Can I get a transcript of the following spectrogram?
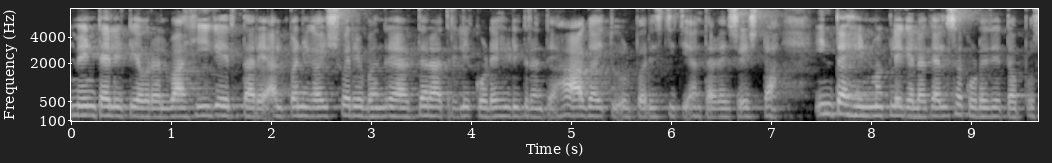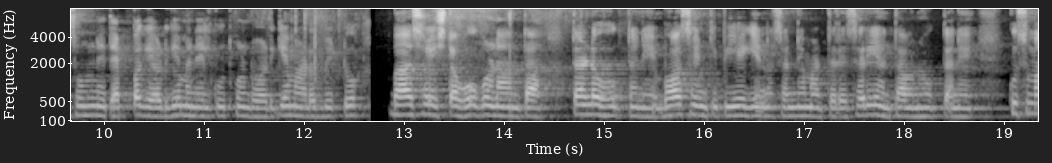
ಮೆಂಟ್ಯಾಲಿಟಿ ಅವರಲ್ವಾ? ಹೀಗೆ ಇರ್ತಾರೆ. ಅಲ್ಪನಿಗೆ ಐಶ್ವರ್ಯ ಬಂದರೆ ಅರ್ಧರಾತ್ರಿಲಿ ಕೊಡೆ ಹಿಡಿದ್ರಂತೆ. ಹಾಗಾಯಿತು ಇವಳ ಪರಿಸ್ಥಿತಿ ಅಂತಾಳೆ ಶ್ರೇಷ್ಠ. ಇಂಥ ಹೆಣ್ಮಕ್ಳಿಗೆಲ್ಲ ಕೆಲಸ ಕೊಡೋದೇ ತಪ್ಪು. ಸುಮ್ಮನೆ ತೆಪ್ಪಗೆ ಅಡುಗೆ ಮನೇಲಿ ಕೂತ್ಕೊಂಡು ಅಡುಗೆ ಮಾಡೋದು ಬಿಟ್ಟು ಬಾ ಶ್ರೇಷ್ಠ, ಹೋಗೋಣ ಅಂತ ತಂಡ ಹೋಗ್ತಾನೆ. ಬಾಸ್ ಹೆಂಡತಿ ಪಿ ಎಗೇನೋ ಸನ್ನೆ ಮಾಡ್ತಾರೆ. ಸರಿ ಅಂತ ಅವನು ಹೋಗ್ತಾನೆ. ಕುಸುಮ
